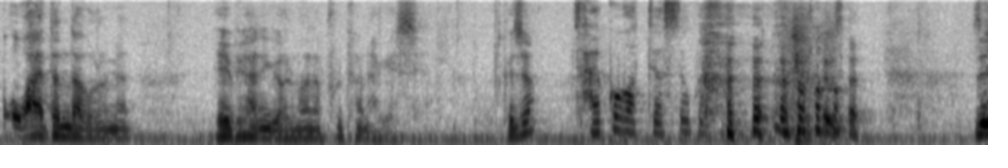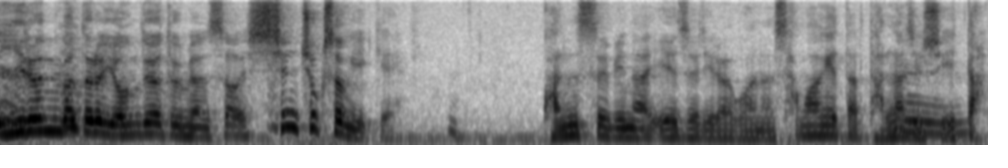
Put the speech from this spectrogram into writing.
꼭 와야 된다 그러면 예배하는 게 얼마나 불편하겠어요. 그죠? 잘 것 같아요 쓰고. 이제 이런 것들을 염두에 두면서 신축성 있게 관습이나 예절이라고 하는 상황에 따라 달라질 수 있다.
